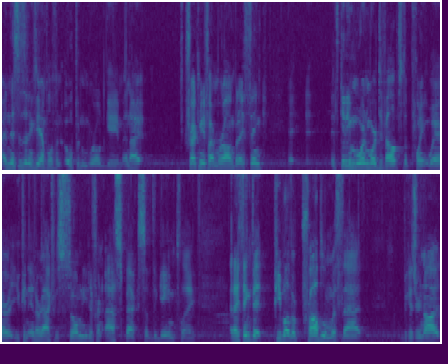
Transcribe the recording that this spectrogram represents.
And this is an example of an open world game. And I, correct me if I'm wrong, but I think it, it's getting more and more developed to the point where you can interact with so many different aspects of the gameplay. And I think that people have a problem with that because you're not,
